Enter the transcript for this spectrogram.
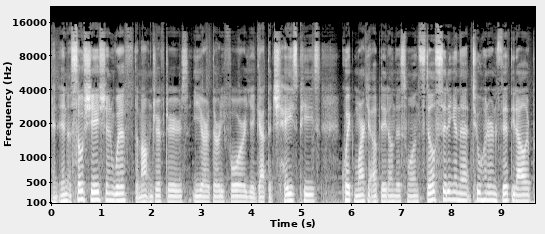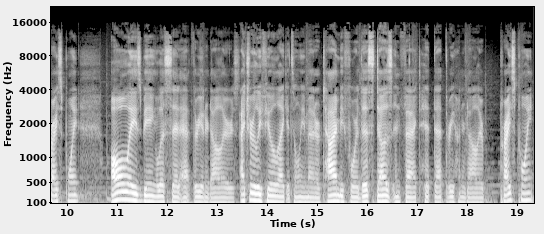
and in association with the Mountain Drifters ER34 you got the chase piece. Quick market update on this one. Still sitting in that $250 price point. Always being listed at $300 I truly feel like it's only a matter of time before this does in fact hit that $300 price point.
